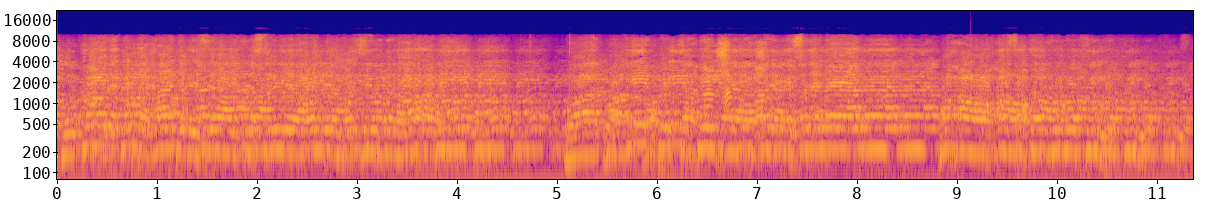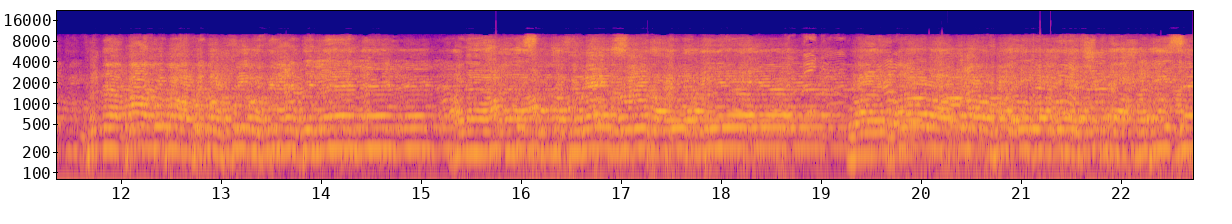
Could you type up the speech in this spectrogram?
أبو القارئ اتحاد الإذاعة المصرية عند المسجد العربي والمقيم بالكميشة شيخ الإسلام وحافظة الوفية كنا بعض بعض توفيق من عند الله على عقد العالمية وإدارة كهربائية إلى شبه حديثة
